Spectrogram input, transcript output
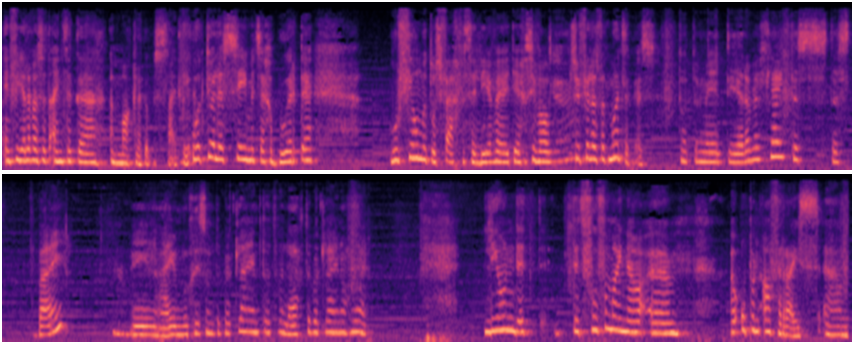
En vir julle was dit eintlik 'n maklike besluit. Nee, ook toe hulle sê met sy geboorte hoeveel moet ons veg vir sy lewe het jy gesê wel ja. soveel as wat moontlik is. Tot en met die Here besluit dis dis verby. Ja. En hy moeg is om te beklei en tot vandag te beklei nog nooit. Leon dit dit voel vir my nou 'n uh, 'n op en af reis. Ehm um,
